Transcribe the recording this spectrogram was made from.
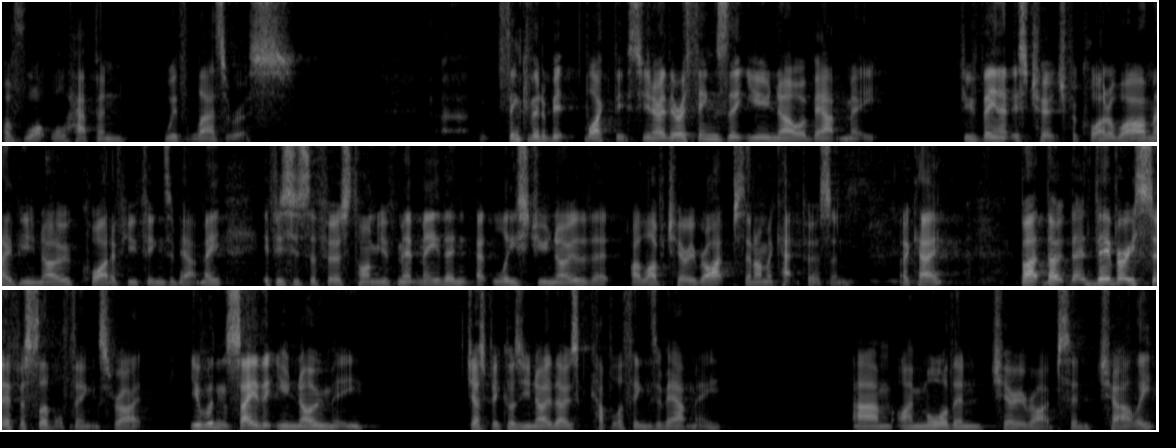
of what will happen with Lazarus. Think of it a bit like this you know, there are things that you know about me. If you've been at this church for quite a while, maybe you know quite a few things about me. If this is the first time you've met me, then at least you know that I love cherry ripes and I'm a cat person, okay? But they're very surface level things, right? You wouldn't say that you know me just because you know those couple of things about me. Um, I'm more than cherry ripes and Charlie.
